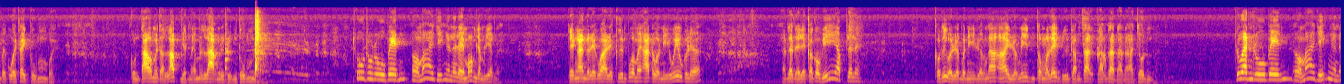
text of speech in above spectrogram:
ไปกวยใส่ตุ้มไปคนเท้าไม่ตัดรับเหยียดแม่มันลางเลยถึงตุ้มเลยทูทูทูเป็นเออไม่จริงอะไรไหนม่อมจำเรียกเลยแต่งานก็เรียกว่าเรียกคืนพวกไม่อัดวันนี้วิวก็เลยแต่เด็กก็ก็วิบซะเลยเขาถือว่าเรื่องวันนี้เรื่องหน่าอายเรื่องนี้ต้องมาเล่นหรือทำท่ากลางท่าตานาชนชวนรูเป็นเออไม่จริงไง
